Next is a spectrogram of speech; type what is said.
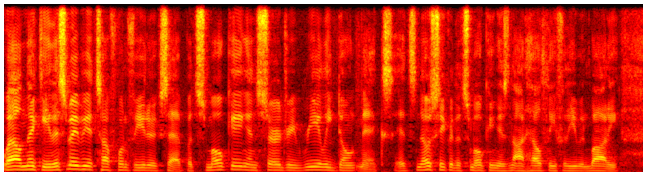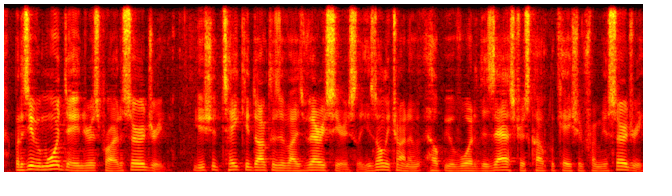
Well, Nikki, this may be a tough one for you to accept, but smoking and surgery really don't mix. It's no secret that smoking is not healthy for the human body, but it's even more dangerous prior to surgery. You should take your doctor's advice very seriously. He's only trying to help you avoid a disastrous complication from your surgery.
